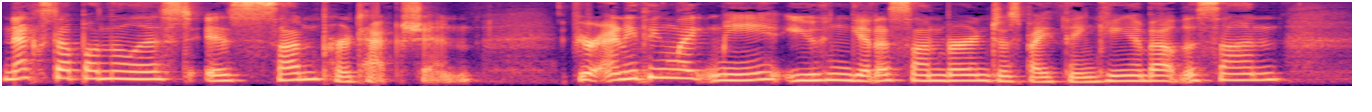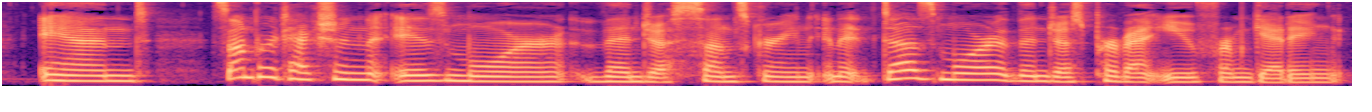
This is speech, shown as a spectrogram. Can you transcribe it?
Next up on the list is sun protection. If you're anything like me, you can get a sunburn just by thinking about the sun. And sun protection is more than just sunscreen, and it does more than just prevent you from getting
